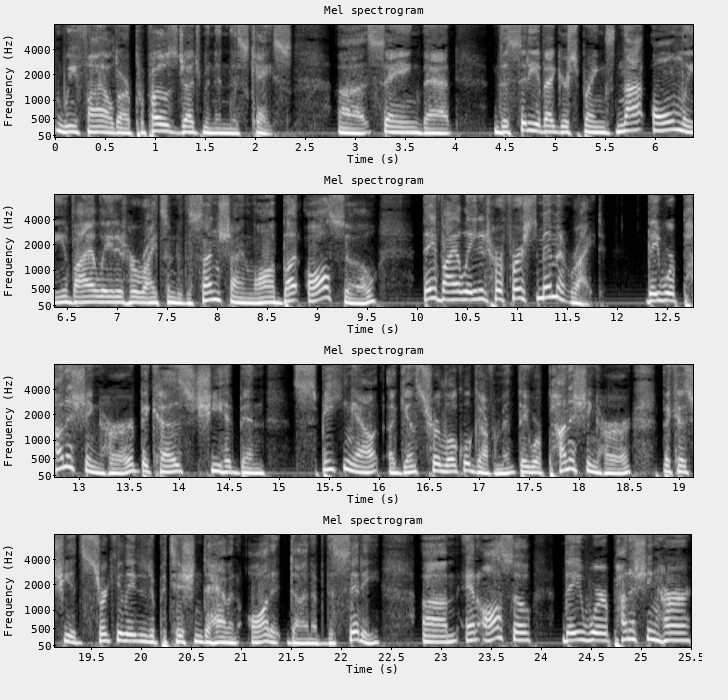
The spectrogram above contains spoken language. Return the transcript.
we filed our proposed judgment in this case, uh, saying that the city of Edgar Springs not only violated her rights under the Sunshine Law, but also they violated her First Amendment right. They were punishing her because she had been speaking out against her local government. They were punishing her because she had circulated a petition to have an audit done of the city. Um, and also, they were punishing her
